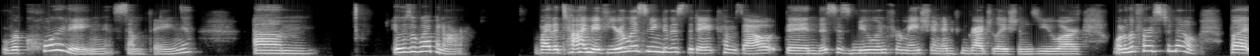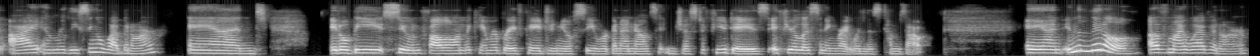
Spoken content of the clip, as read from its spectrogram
recording something. Um, it was a webinar. By the time, if you're listening to this the day it comes out, then this is new information and congratulations. You are one of the first to know. But I am releasing a webinar and It'll be soon. Follow on the Camera Brave page, and you'll see we're going to announce it in just a few days if you're listening right when this comes out. And in the middle of my webinar,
